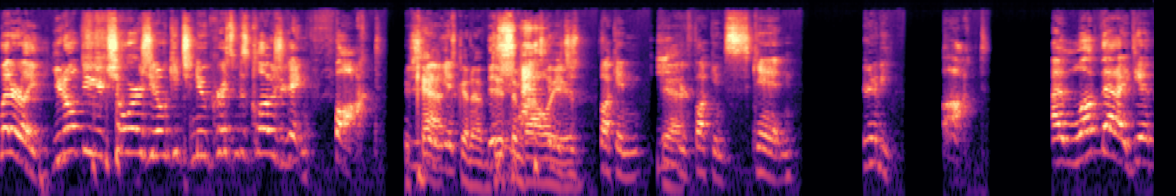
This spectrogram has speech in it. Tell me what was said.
Literally, you don't do your chores, you don't get your new Christmas clothes, you're getting fucked. Your just cat's get- gonna this cat's disembowel gonna you. Just fucking eat Yeah. your fucking skin. You're gonna be fucked. I love that idea.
